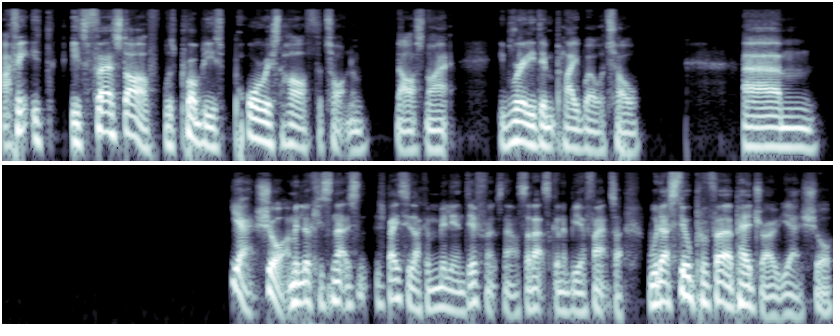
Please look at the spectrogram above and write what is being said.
I think it, his first half was probably his poorest half for Tottenham last night. He really didn't play well at all. Um, yeah, sure. I mean, look, it's, not, it's basically like a million difference now, so that's going to be a factor. Would I still prefer Porro? Yeah, sure.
